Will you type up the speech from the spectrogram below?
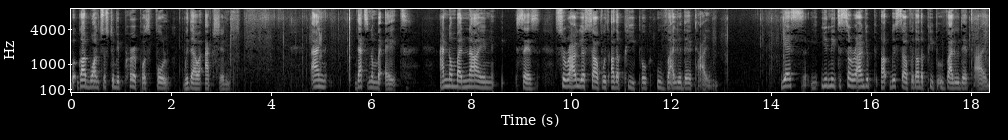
But God wants us to be purposeful with our actions. And that's number eight. And number nine says, surround yourself with other people who value their time. Yes, you need to surround uh, yourself with other people who value their time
